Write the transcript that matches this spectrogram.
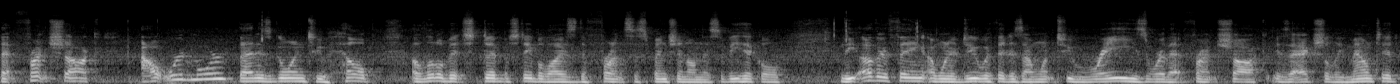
that front shock outward more, that is going to help a little bit st stabilize the front suspension on this vehicle. The other thing I want to do with it is I want to raise where that front shock is actually mounted.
